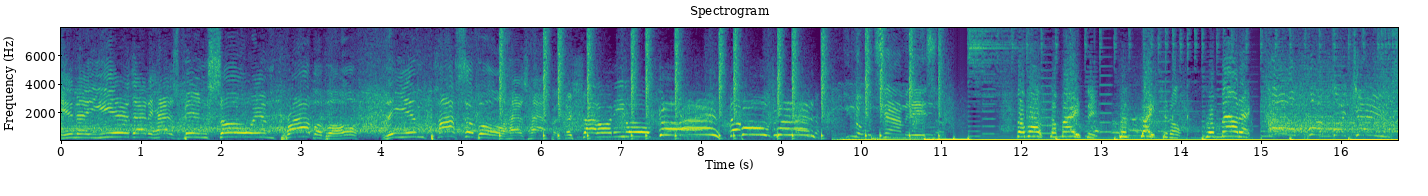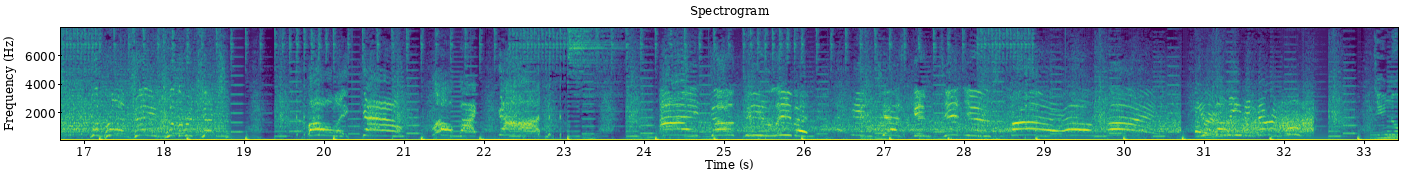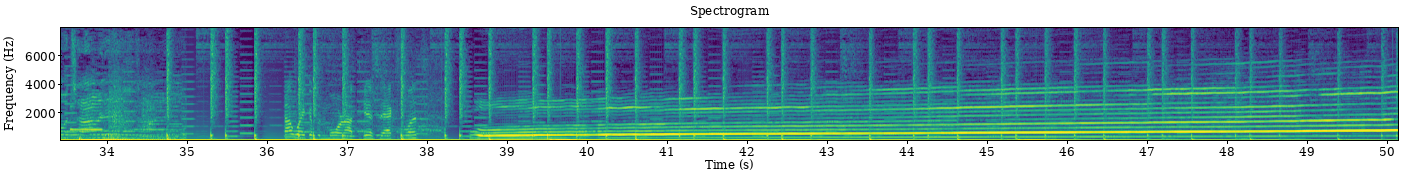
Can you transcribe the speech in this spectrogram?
In a year that has been so improbable, the impossible has happened. A shot on Ehlo. Good! The Bulls win! You know what time it is. The most amazing, sensational, dramatic. Morning, excellence.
